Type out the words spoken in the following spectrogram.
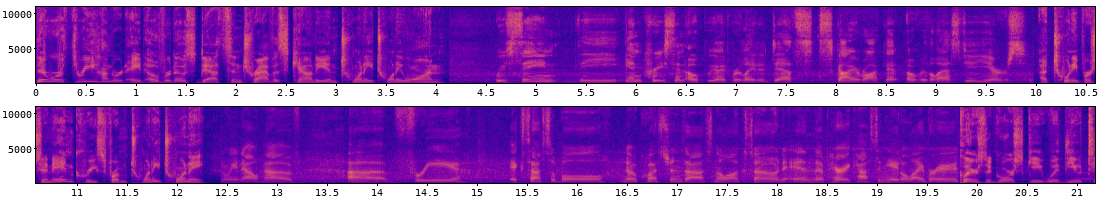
There were 308 overdose deaths in Travis County in 2021. We've seen the increase in opioid related deaths skyrocket over the last few years. A 20% increase from 2020. We now have uh, free accessible, no questions asked naloxone in the Perry Castaneda Library. Claire Zagorski with UT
